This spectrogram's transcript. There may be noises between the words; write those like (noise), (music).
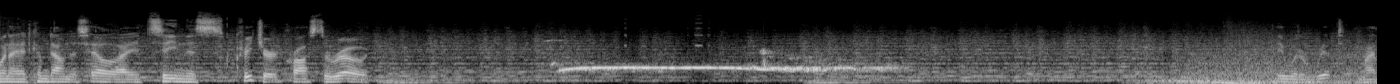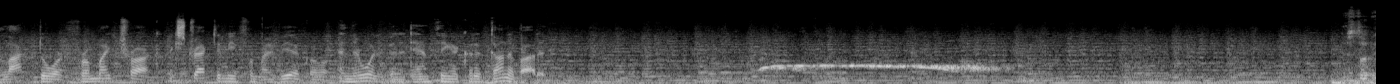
When I had come down this hill, I had seen this creature cross the road. They would have ripped my locked door from my truck, extracted me from my vehicle, and there wouldn't have been a damn thing I could have done about it.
